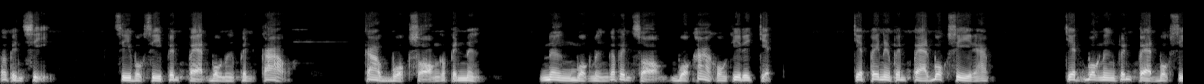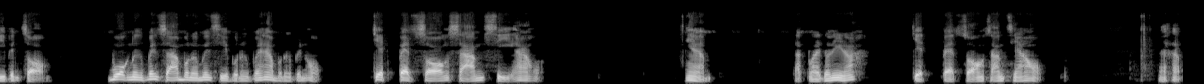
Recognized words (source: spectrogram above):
ก็เป็นสี่สี่บวกสี่เป็นแปดบวกหนึ่งเป็นเก้าเก้าบวกสองก็เป็นหนึ่งหนึ่งบวกหนึ่งก็เป็นสองบวกห้าคงที่ได้เจ็ดเจ็ดไปหนึ่งเป็นแปดบวกสี่นะครับ เจ็ดบวกหนึ่งเป็นแปดบวกสี่เป็นสองบวกหนึ่งเป็นสามบวกหนึ่งเป็นสี่บวกหนึ่งเป็นห้าบวกหนึ่งเป็นหกเจ็ดแปดสองสามสี่ห้าหกเนี่ยหลักหน่วยตัวนี้เนาะเจ็ดแปดสองสามสี่ห้าหกนะครับ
